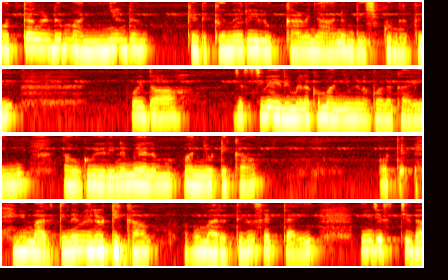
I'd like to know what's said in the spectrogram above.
മൊത്തം കണ്ട് മഞ്ഞുണ്ട് കിടക്കുന്ന ഒരു ലുക്കാണ് ഞാൻ ഉദ്ദേശിക്കുന്നത്. അപ്പോൾ ഇതാ ജസ്റ്റ് വേലിമേലൊക്കെ മഞ്ഞ് വീണ പോലെയൊക്കെ ആയി. ഇനി നമുക്ക് വീടിന്റെ മേലെ മഞ്ഞൊട്ടിക്കാം ഓക്കെ ഇനി മരത്തിന്റെ മേലെ ഒട്ടിക്കാം. അപ്പോൾ മരത്തിലും സെറ്റായി ഇനി ജസ്റ്റ് ഇതാ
